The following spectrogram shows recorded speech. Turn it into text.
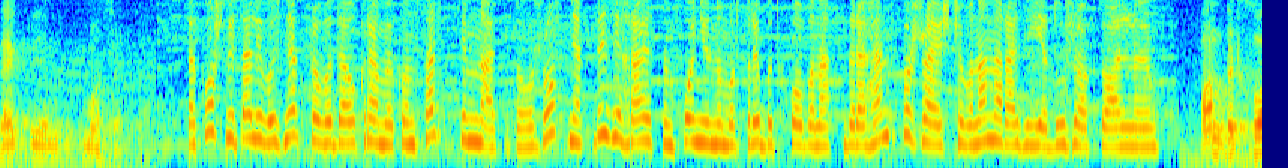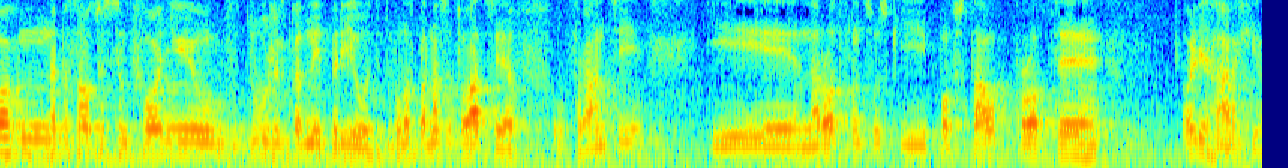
реквієм Моцарта. Також Віталій Возняк проведе окремий концерт 17 жовтня, де зіграє симфонію номер 3 Бетховена. Диригент вважає, що вона наразі є дуже актуальною. Пан Бетховен написав цю симфонію в дуже складний період. Була складна ситуація у Франції, і народ французький повстав проти олігархів.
